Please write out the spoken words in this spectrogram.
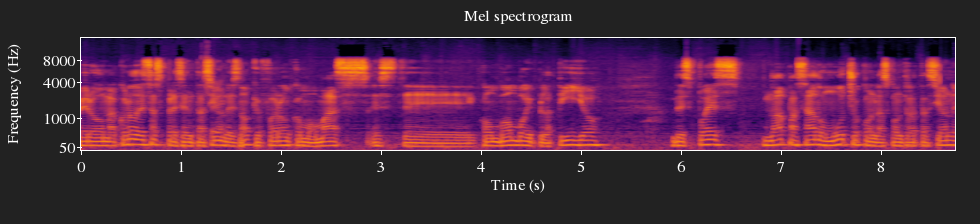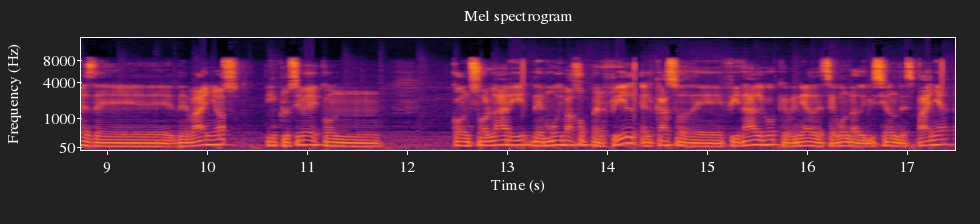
Pero me acuerdo de esas presentaciones, ¿no? Que fueron como más este con bombo y platillo. Después no ha pasado mucho con las contrataciones de, de Baños, inclusive con con Solari de muy bajo perfil, el caso de Fidalgo que venía de segunda división de España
